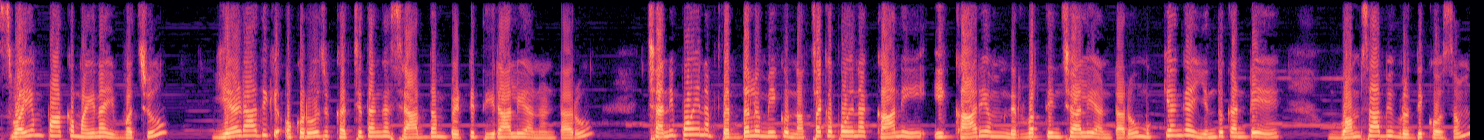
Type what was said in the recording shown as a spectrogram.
స్వయం పాకమైనా ఇవ్వచ్చు ఏడాదికి ఒకరోజు ఖచ్చితంగా శార్థం పెట్టి తీరాలి అని అంటారు. చనిపోయిన పెద్దలు మీకు నచ్చకపోయినా కానీ ఈ కార్యం నిర్వర్తించాలి అంటారు. ముఖ్యంగా ఎందుకంటే వంశాభివృద్ధి కోసం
